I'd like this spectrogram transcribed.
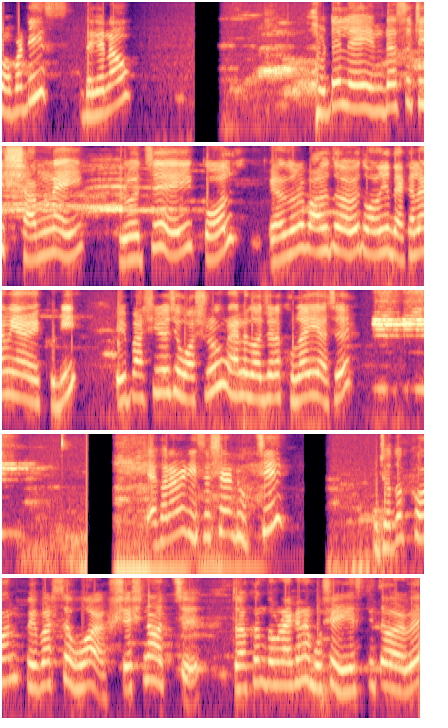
প্রপার্টিস দেখে নাও। হোটেলে এন্ট্রান্সের ঠিক সামনেই রয়েছে এই কল এখানে পাস হতে পারবে তোমাদেরকে দেখালাম আমি এক্ষুনি। এই পাশেই রয়েছে ওয়াশরুম এখানে দরজাটা খোলাই আছে। এখন আমি রিসেপশনে ঢুকছি। যতক্ষণ পেপারসে ওয়ার্ক শেষ না হচ্ছে তো এখন তোমরা এখানে বসে রেস্ট নিতে পারবে।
